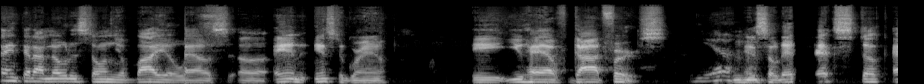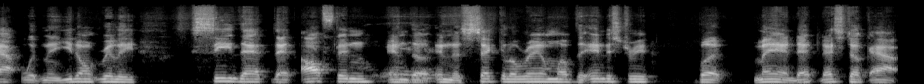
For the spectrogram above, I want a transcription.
thing that I noticed on your bio house uh, and Instagram, you have God first. Yeah. Mm-hmm. And so that that stuck out with me. You don't really see that that often yes. in the in the secular realm of the industry, but man, that that stuck out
